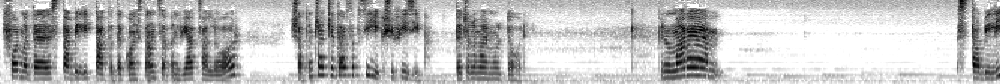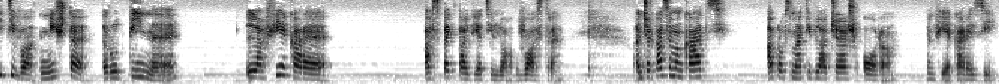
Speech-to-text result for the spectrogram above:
formă de stabilitate, de constanță în viața lor și atunci cedează psihic și fizic, de cele mai multe ori. Prin urmare, stabiliți-vă niște rutine la fiecare aspect al vieții voastre. Încercați să mâncați aproximativ la aceeași oră în fiecare zi.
